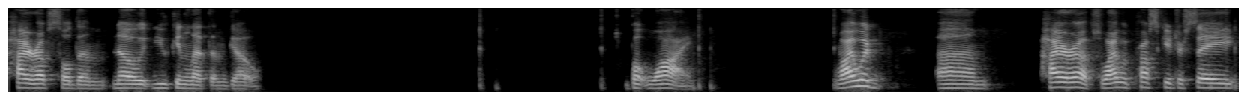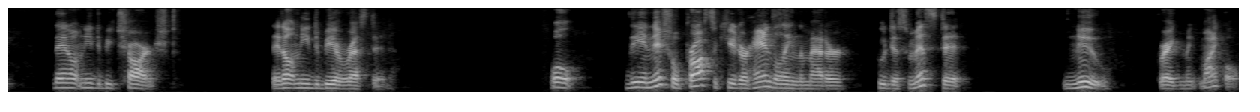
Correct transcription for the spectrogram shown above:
Higher ups told them, no, you can let them go. But why? Why would um, higher ups, why would prosecutors say they don't need to be charged? They don't need to be arrested. Well, the initial prosecutor handling the matter, who dismissed it, knew Greg McMichael.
